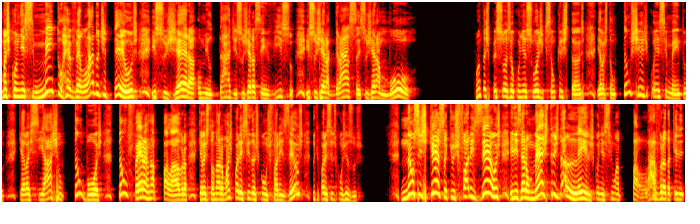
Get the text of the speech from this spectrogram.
Mas conhecimento revelado de Deus, isso gera humildade, isso gera serviço, isso gera graça, isso gera amor. Quantas pessoas eu conheço hoje que são cristãs e elas estão tão cheias de conhecimento que elas se acham tão boas, tão feras na palavra, que elas se tornaram mais parecidas com os fariseus do que parecidos com Jesus. Não se esqueça que os fariseus, eles eram mestres da lei, eles conheciam a palavra daquele,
